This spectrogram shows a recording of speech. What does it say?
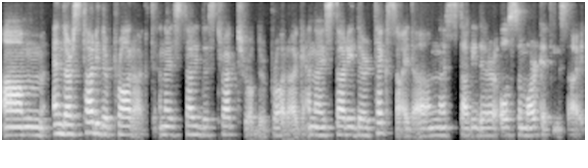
Um, and I study their product and I study the structure of their product and I study their tech side uh, and I study their also marketing side.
